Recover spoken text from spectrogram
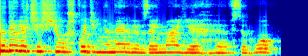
Не дивлячись, що ушкодження нервів займає е, всього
